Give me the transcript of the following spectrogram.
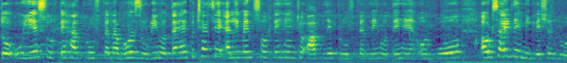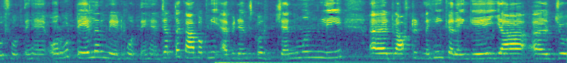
तो ये सूरत हाल प्रूफ करना बहुत ज़रूरी होता है। कुछ ऐसे एलिमेंट्स होते हैं जो आपने प्रूफ करने होते हैं और वो आउटसाइड द इमिग्रेशन रूल्स होते हैं और वो टेलर मेड होते हैं। जब तक आप अपनी एविडेंस को जेनवनली ड्राफ्टेड नहीं करेंगे या जो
